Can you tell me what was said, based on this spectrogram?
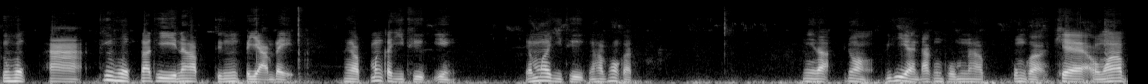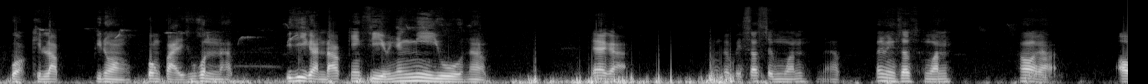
ถึงหกหาถึงหกนาทีนะครับ ถึงพยายามได้นะครับมันก็จีถือเองแล้วมันก็จีถือนะครับเพรากับนี่ละพี่น้องวิธีการดักของผมนะครับ ผมก็แค่เอามาบอกเคล็ดลับพี่น้องป้องไปทุกคนนะครับ วิธีการดักยังสี่มันยังมีอยู่นะครับ แต่ก็มันก็เป็นสัตว์สงวนนะครับไม่เป็นสัตว์สงวนเขาก็เอา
